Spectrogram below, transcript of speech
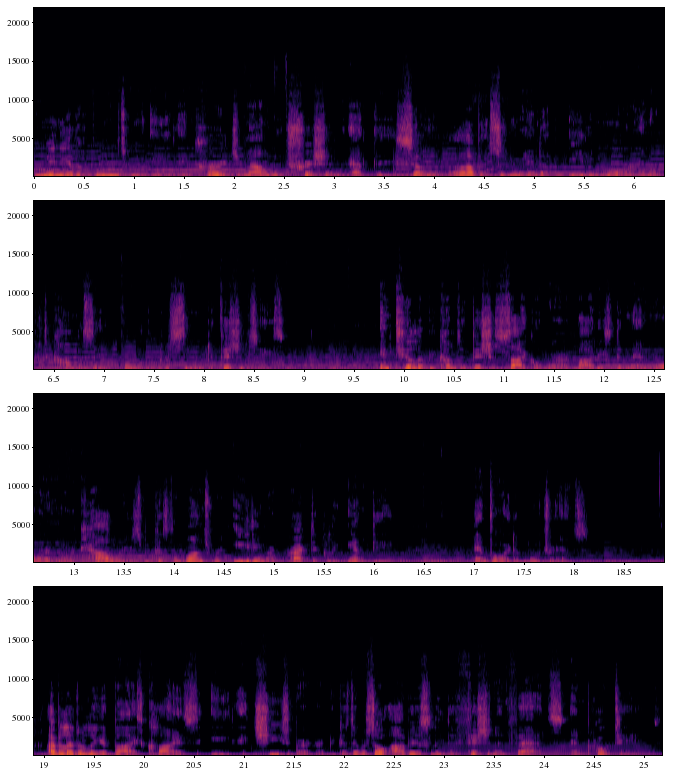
many of the foods we eat encourage malnutrition at the cellular level, so you end up eating more in order to compensate for the perceived deficiencies. Until it becomes a vicious cycle where our bodies demand more and more calories because the ones we're eating are practically empty and void of nutrients. I've literally advised clients to eat a cheeseburger because they were so obviously deficient in fats and proteins.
